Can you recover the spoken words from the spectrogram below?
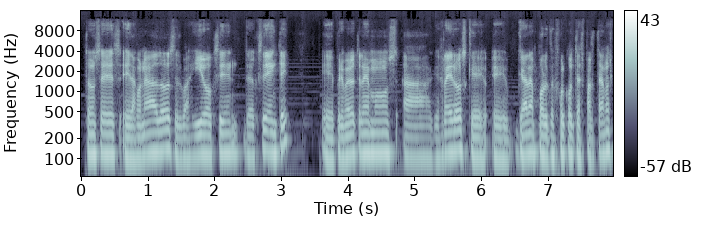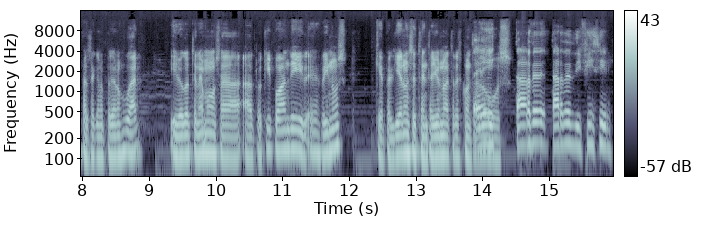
Entonces, la jornada 2 del Bajío de Occidente. primero tenemos a Guerreros que ganan por default contra Espartanos, parece que no pudieron jugar. Y luego tenemos a, a tu equipo, Andy, Rinos, que perdieron 71 a 3 contra Lobos. Tarde, tarde difícil.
